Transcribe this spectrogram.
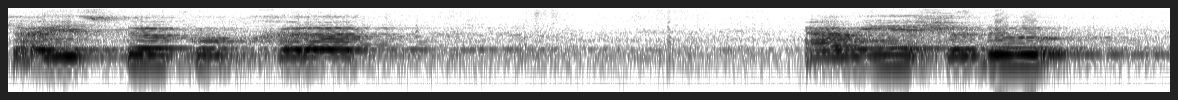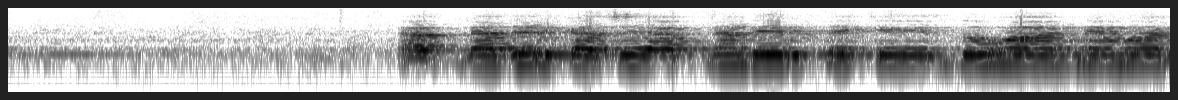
সাহিত্য খুব খারাপ। আমি শুধু আপনাদের কাছে আপনাদের থেকে দোয়া নেওয়ার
